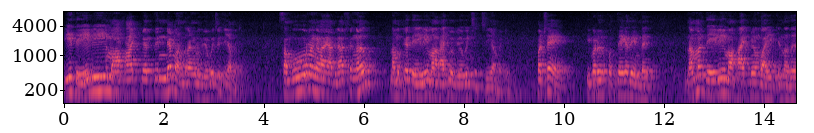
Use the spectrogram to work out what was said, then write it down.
ഈ ദേവീ മാഹാത്മ്യത്തിന്റെ മന്ത്രങ്ങൾ ഉപയോഗിച്ച് ചെയ്യാൻ പറ്റും. സമ്പൂർണങ്ങളായ അഭിലാഷങ്ങളും നമുക്ക് ദേവി മഹാത്മ്യം ഉപയോഗിച്ച് ചെയ്യാൻ പറ്റും. പക്ഷേ ഇവിടെ ഒരു പ്രത്യേകതയുണ്ട്. നമ്മൾ ദേവി മഹാത്മ്യം വായിക്കുന്നത്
